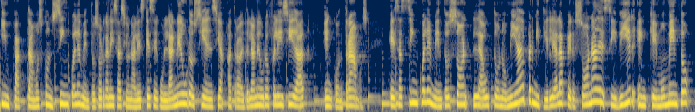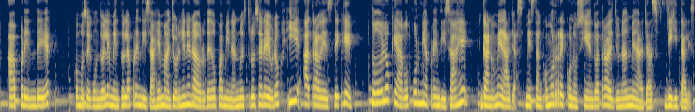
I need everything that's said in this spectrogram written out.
impactamos con cinco elementos organizacionales que según la neurociencia, a través de la neurofelicidad, encontramos. Esos cinco elementos son la autonomía de permitirle a la persona decidir en qué momento aprender como segundo elemento el aprendizaje mayor generador de dopamina en nuestro cerebro y a través de que todo lo que hago por mi aprendizaje gano medallas, me están como reconociendo a través de unas medallas digitales.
